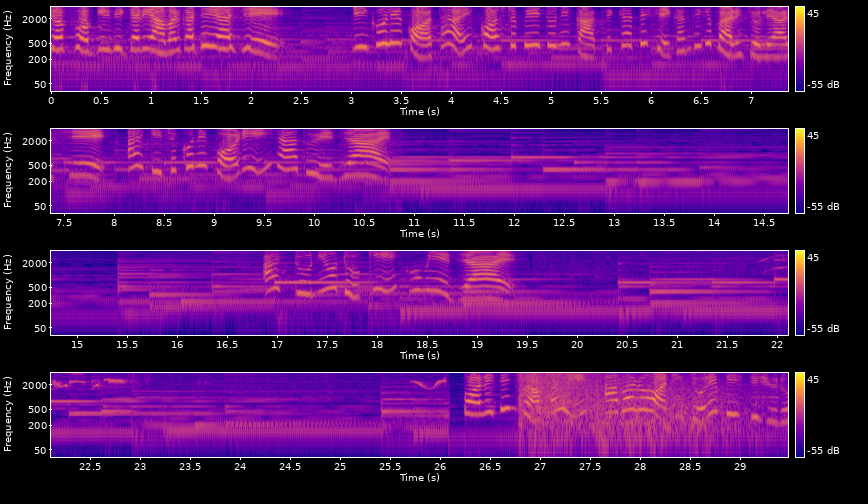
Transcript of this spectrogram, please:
সব ফকির ভিকারি আমার কাছেই আসে। ইগলের কথায় কষ্ট পেয়ে টুনি কাঁদতে কাঁদতে সেখান থেকে বাড়ি চলে আসে। আর কিছুক্ষণের পরেই রাত হয়ে যায়। আর টুনিও টুকি ঘুমিয়ে যায়। পরের দিন সকালে আবারও অনেক জোরে বৃষ্টি শুরু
